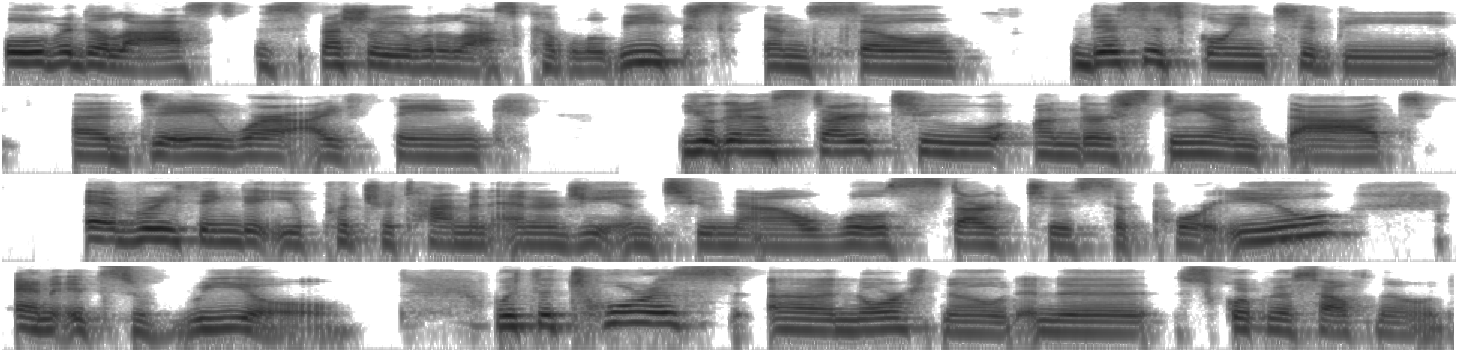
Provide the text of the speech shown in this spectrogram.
over the last, especially over the last couple of weeks. And so this is going to be a day where I think you're going to start to understand that everything that you put your time and energy into now will start to support you and it's real. With the taurus uh, north node and the scorpio south node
